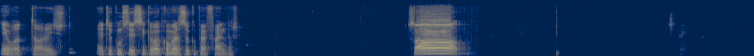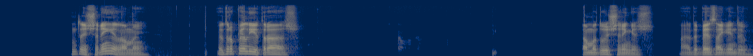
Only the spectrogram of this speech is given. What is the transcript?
Eu adoro isto. Eu comecei assim com uma conversa com o Pathfinder. Sol! Não tem seringas, homem? Eu dropei ali atrás. Toma duas seringas. Ah, the best I can do.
